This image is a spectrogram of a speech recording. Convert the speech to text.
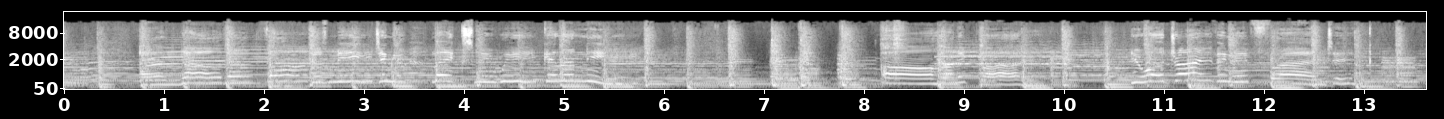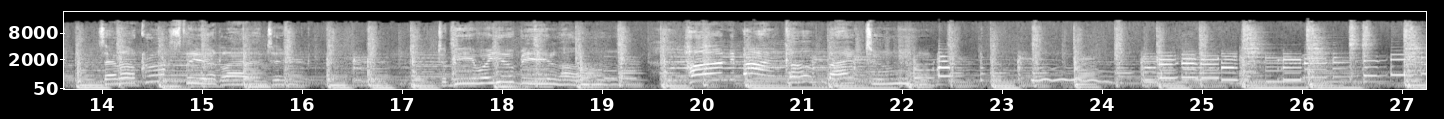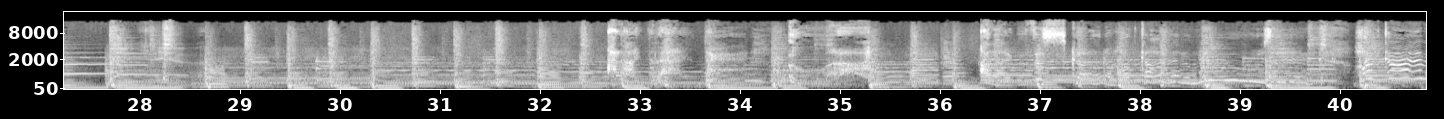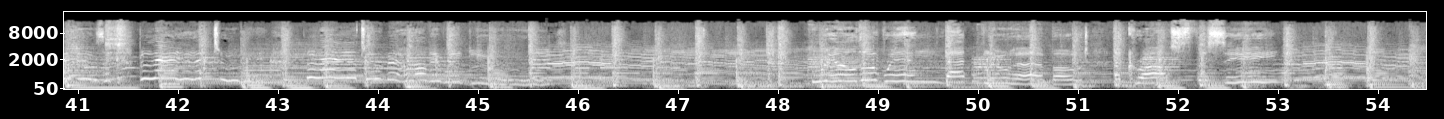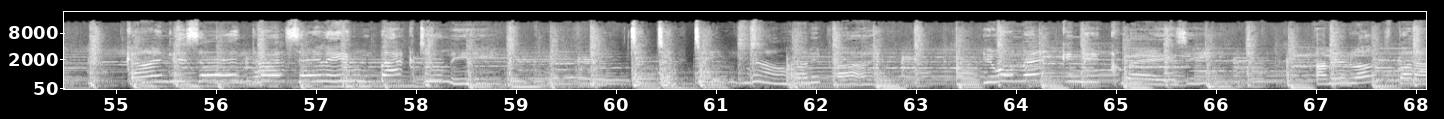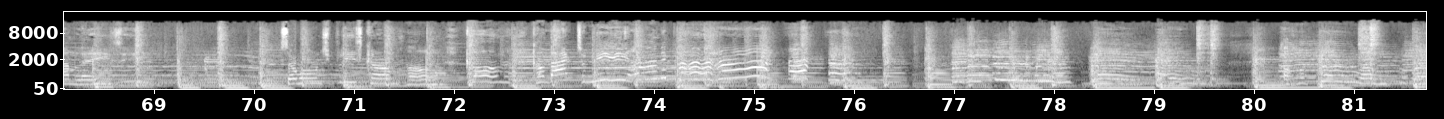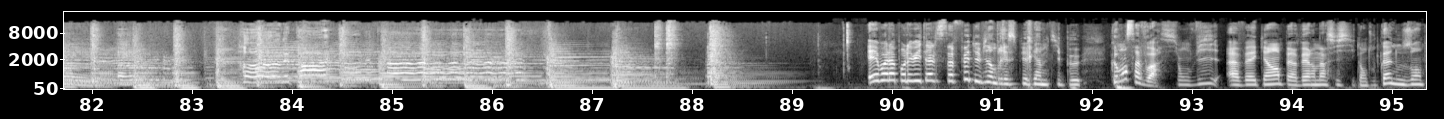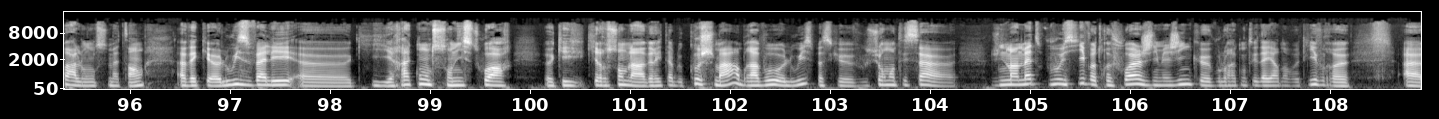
to be where you belong. De respirer un petit peu. Comment savoir si on vit avec un pervers narcissique? En tout cas, nous en parlons ce matin avec euh, Louise Vallée euh, qui raconte son histoire euh, qui, ressemble à un véritable cauchemar. Bravo Louise parce que vous surmontez ça d'une main de maître. Vous aussi, votre foi, j'imagine que vous le racontez d'ailleurs dans votre livre,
